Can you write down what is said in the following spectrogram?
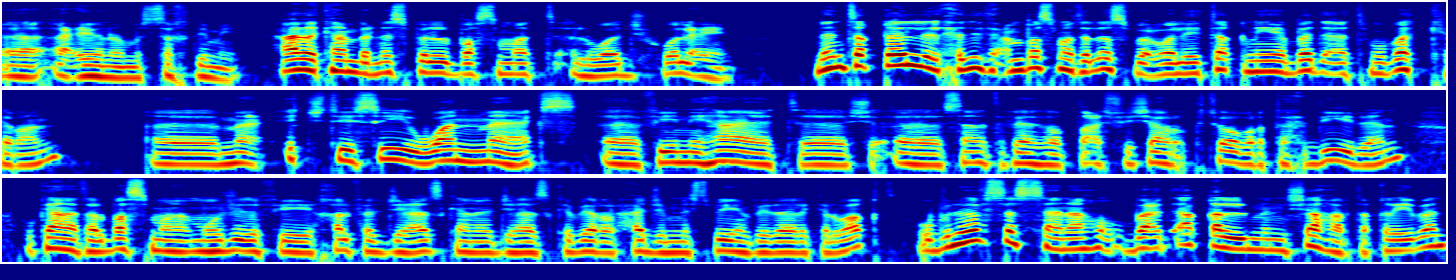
أعين المستخدمين. هذا كان بالنسبة لبصمة الوجه والعين. ننتقل للحديث عن بصمة الإصبع واللي تقنية بدأت مبكرا. آه، مع HTC One Max آه، في نهاية آه، سنة 2013 في شهر أكتوبر تحديدا. وكانت البصمة موجودة في خلف الجهاز كان الجهاز كبير الحجم نسبيا في ذلك الوقت. وبنفس السنة وبعد أقل من شهر تقريبا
